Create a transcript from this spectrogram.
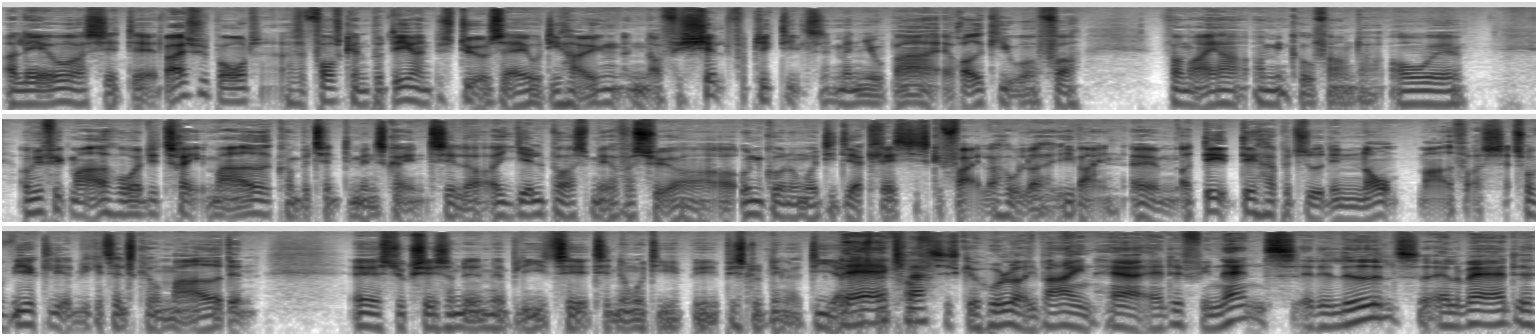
at lave os et uh, advisory board. Altså forskellen på det og en bestyrelse er jo, de har jo ikke en, en officiel forpligtelse, men jo bare er rådgiver for, for mig og min co-founder. Og, øh, og vi fik meget hurtigt tre meget kompetente mennesker ind til at, at hjælpe os med at forsøge at undgå nogle af de der klassiske fejl og huller i vejen. Øhm, og det, det har betydet enormt meget for os. Jeg tror virkelig, at vi kan tilskrive meget af den øh, succes, som det med at blive til, til nogle af de beslutninger, de er. Hvad er klassiske huller i vejen her? Er det finans? Er det ledelse? Eller hvad er det,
